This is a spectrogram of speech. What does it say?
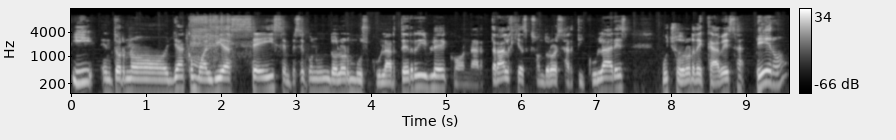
y en torno ya como al día 6 empecé con un dolor muscular terrible, con artralgias, que son dolores articulares, mucho dolor de cabeza, pero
